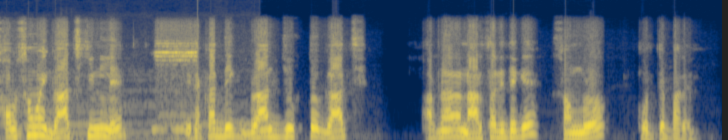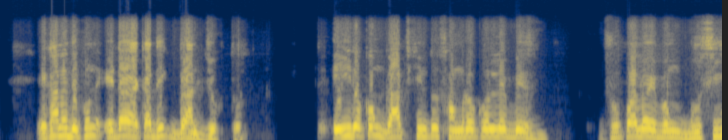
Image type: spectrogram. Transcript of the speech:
সবসময় গাছ কিনলে একাধিক ব্রাঞ্চযুক্ত গাছ আপনারা নার্সারি থেকে সংগ্রহ করতে পারেন। এখানে দেখুন, এটা একাধিক ব্রাঞ্চযুক্ত এই রকম গাছ কিন্তু সংগ্রহ করলে বেশ ঝোপালো এবং বুসি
